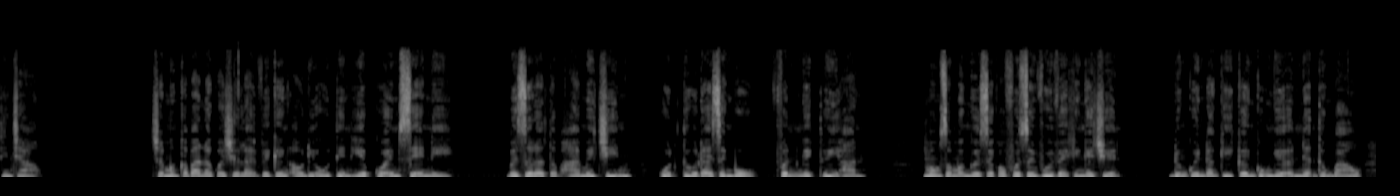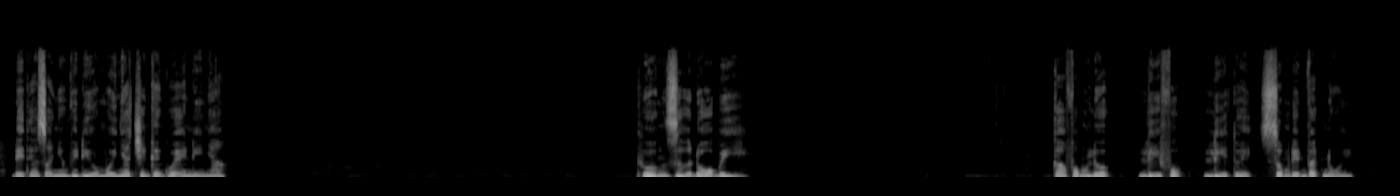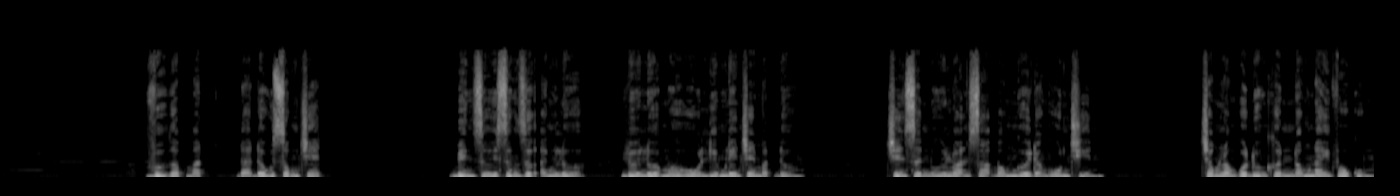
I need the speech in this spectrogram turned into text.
Xin chào. Chào mừng các bạn đã quay trở lại với kênh audio tiên hiệp của MCNE. Bây giờ là tập hai mươi chín của Tứ Đại Danh Bổ, phần nghịch Thủy Hàn. Mong rằng mọi người sẽ có phút giây vui vẻ khi nghe chuyện. Đừng quên đăng ký kênh cũng như ấn nhận thông báo để theo dõi những video mới nhất trên kênh của Annie nhé. Thường giữ đỗ bì Cao Phong Lượng, Lý Phúc, Lý Tuệ xông đến vách núi. Vừa gặp mặt, đã đấu sống chết. Bên dưới rừng rực ánh lửa, lưỡi lửa mơ hồ liếm lên trên mặt đường. Trên sân núi loạn xạ bóng người đang hỗn chiến. Trong lòng của đường khẩn nóng này vô cùng.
